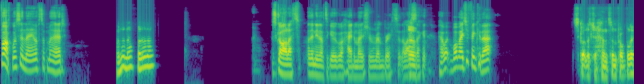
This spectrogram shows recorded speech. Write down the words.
Fuck, what's her name off the top of my head? I don't know. I don't know. Scarlett. I didn't even have to Google. I had managed to remember it at the last Oh. second. How, what- made you think of that? Scarlett Johansson, probably.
